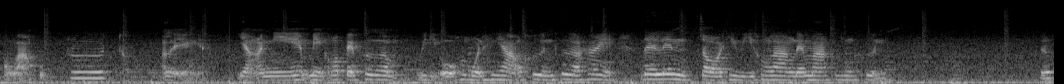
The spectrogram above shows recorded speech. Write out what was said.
พอวางปุ๊บปื๊ดอะไรอย่างเงี้ยอย่างอันนี้เมย์ก็ไปเพิ่มวิดีโอข้างบนให้ยาวขึ้น เพื่อให้ได้เล่นจอทีวีข้างล่างได้มากยิ่งขึ้นปึ๊บ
